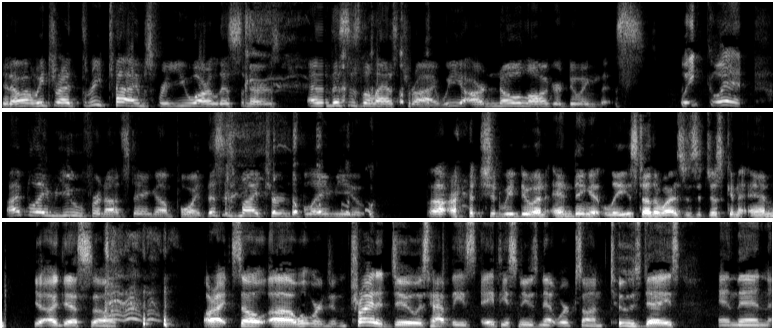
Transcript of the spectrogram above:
You know what? We tried three times for you, our listeners, and this is the last try. We are no longer doing this. We quit. I blame you for not staying on point. This is my turn to blame you. All right, should we do an ending at least? Otherwise, is it just going to end? Yeah, I guess so. All right, so uh, what we're going to try to do is have these Atheist News Networks on Tuesdays, and then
